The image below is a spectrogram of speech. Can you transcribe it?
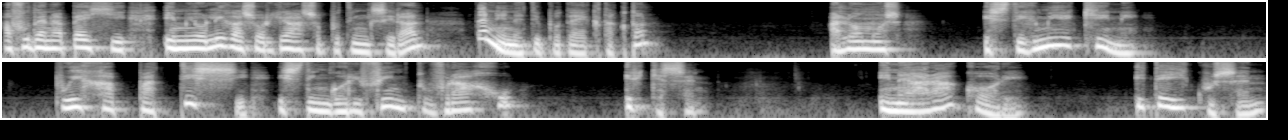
αφού δεν απέχει η μειολίγα οριάς από την ξηράν, δεν είναι τίποτα έκτακτον. Αλλά όμως η στιγμή εκείνη που είχα πατήσει στην κορυφή του βράχου ήρκεσεν. Η νεαρά κόρη είτε ήκουσεν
